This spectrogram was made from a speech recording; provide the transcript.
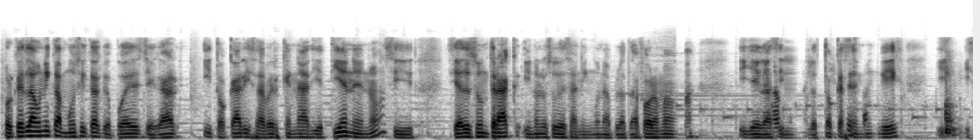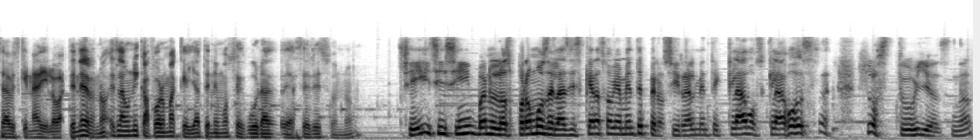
porque es la única música que puedes llegar y tocar y saber que nadie tiene, ¿no? Si, si haces un track y no lo subes a ninguna plataforma y llegas y lo tocas en un gig y, y sabes que nadie lo va a tener, ¿no? Es la única forma que ya tenemos segura de hacer eso, ¿no? Sí, sí, sí. Bueno, los promos de las disqueras, obviamente, pero sí, realmente clavos, clavos, los tuyos, ¿no?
